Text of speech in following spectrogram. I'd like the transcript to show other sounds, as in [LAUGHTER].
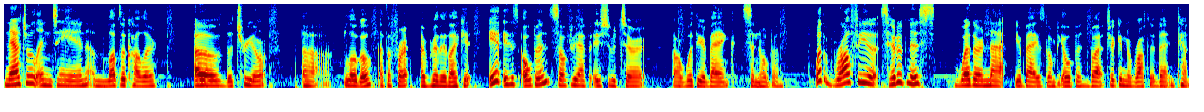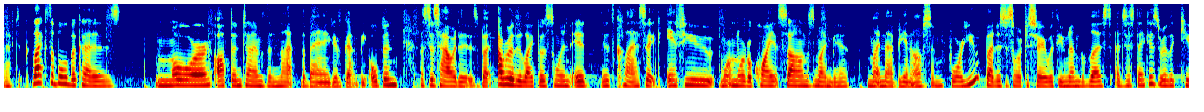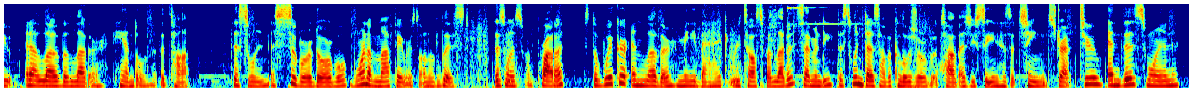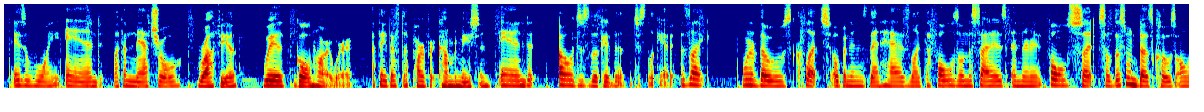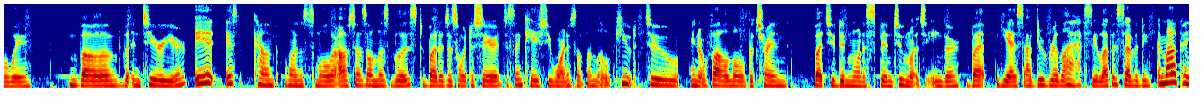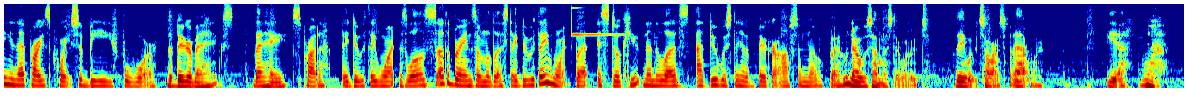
Natural and tan. I love the color of the trio uh, logo at the front. I really like it. It is open, so if you have issue with your uh, with your bag, it's open. With raffia, it's hit or miss whether or not your bag is going to be open. But if you're getting a raffia bag, you kind of have to be flexible because more oftentimes than not, the bag is going to be open. That's just how it is. But I really like this one. It it's classic. If you want more of a quiet song, this might be a, might not be an option for you, but it's just worth to share with you nonetheless. I just think it's really cute, and I love the leather handle at the top. This one is super adorable, one of my favorites on the list. This one is from Prada. It's the wicker and leather mini bag, retails for $11.70. This one does have a closure over the top, as you see, it has a chain strap too. And this one is white and like a natural raffia with gold hardware. I think that's the perfect combination. And oh, just look at it, just look at it. It's like one of those clutch openings that has like the folds on the sides and then it folds shut. So this one does close all the way above the interior. It is kind of one of the smaller options on this list, but I just want to share it just in case you wanted something a little cute to, you know, follow along the trend but you didn't want to spend too much either. But yes, I do realize the 1170. In my opinion, that price point should be for the bigger bags. But hey, it's Prada. They do what they want, as well as other brands on the list. They do what they want, but it's still cute nonetheless. I do wish they had a bigger option though. But who knows how much they would they would charge for that one. Yeah.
